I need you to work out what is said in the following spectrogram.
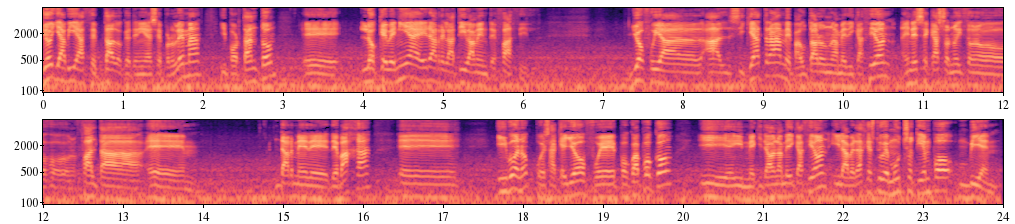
Yo ya había aceptado que tenía ese problema y por tanto eh, lo que venía era relativamente fácil. Yo fui al, psiquiatra, me pautaron una medicación, en ese caso no hizo falta eh, darme de, de baja eh, y bueno, pues aquello fue poco a poco y, y me quitaron la medicación y la verdad es que estuve mucho tiempo bien.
